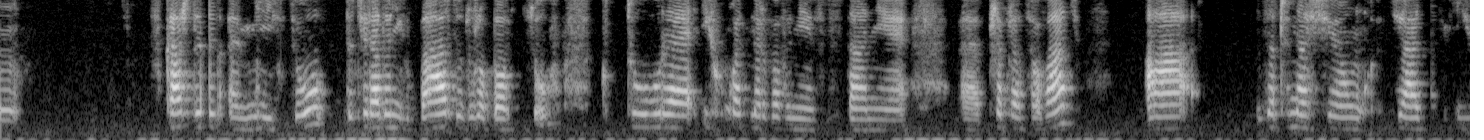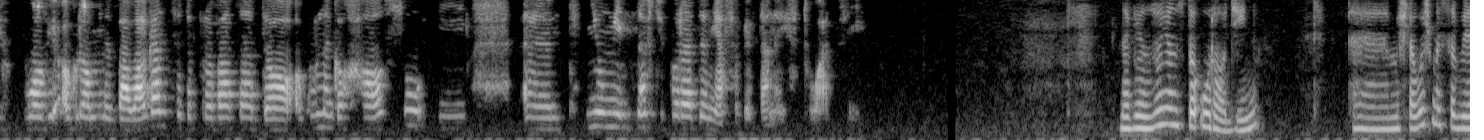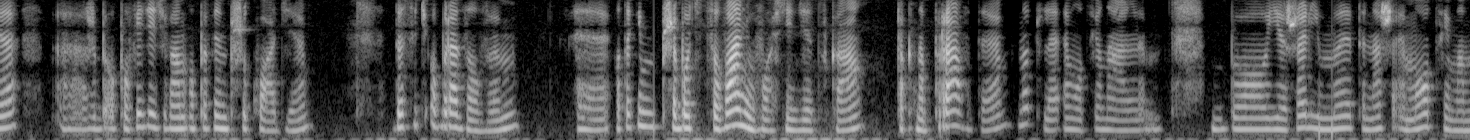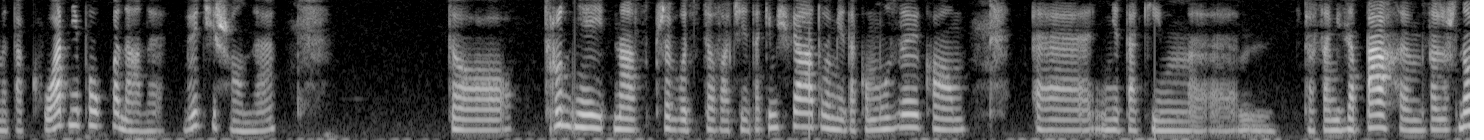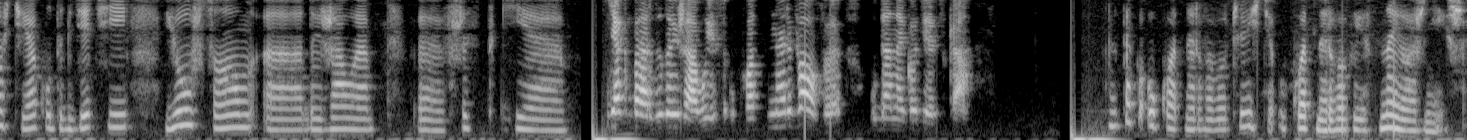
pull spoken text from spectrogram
w każdym e, miejscu dociera do nich bardzo dużo bodźców, które ich układ nerwowy nie jest w stanie e, przepracować, a zaczyna się dziać ich głowie ogromny bałagan, co doprowadza do ogólnego chaosu i nieumiejętności poradzenia sobie w danej sytuacji. Nawiązując do urodzin, e, myślałyśmy sobie, e, żeby opowiedzieć Wam o pewnym przykładzie, dosyć obrazowym, e, o takim przebodźcowaniu właśnie dziecka tak naprawdę na tle emocjonalnym. Bo jeżeli my te nasze emocje mamy tak ładnie poukładane, wyciszone, to trudniej nas przebodźcować nie takim światłem, nie taką muzyką, e, nie takim e, czasami zapachem, w zależności jak u tych dzieci już są e, dojrzałe wszystkie jak bardzo dojrzały jest układ nerwowy u danego dziecka. No tak, układ nerwowy, oczywiście. Układ nerwowy jest najważniejszy.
